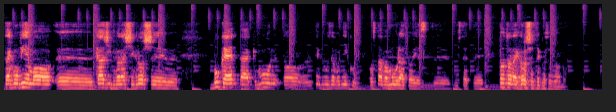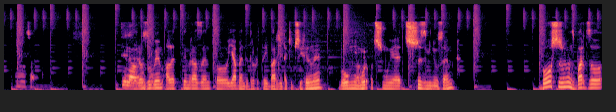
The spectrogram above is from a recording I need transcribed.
tak mówiłem o y, Kazik 12 groszy, Booker, tak, Mur, to tych dwóch zawodników. Postawa Mura to jest y, niestety to, co najgorsze z tego sezonu. Tyle Rozumiem, ale tym razem to ja będę trochę tutaj bardziej taki przychylny, bo u mnie Mur otrzymuje 3 z minusem. Bo szczerze mówiąc, bardzo,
